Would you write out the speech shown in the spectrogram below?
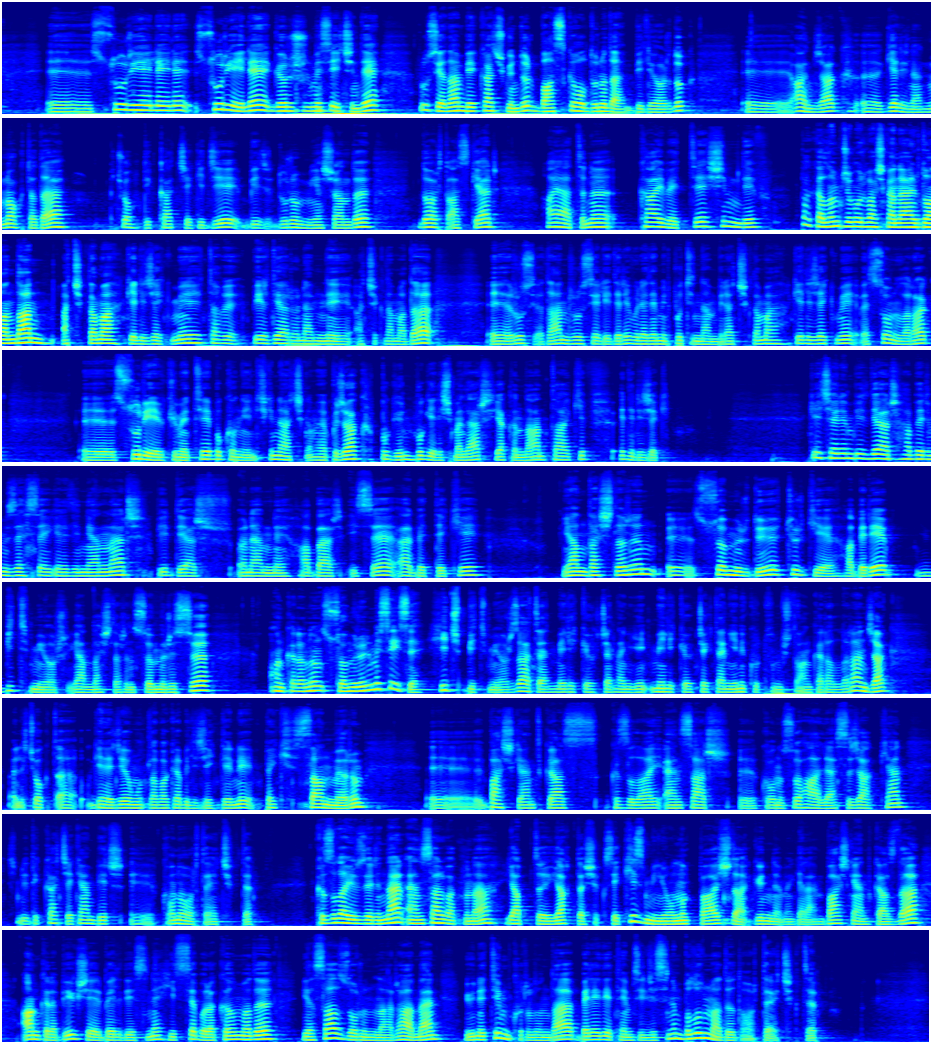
e, Suriye ile Suriye ile görüşülmesi için de Rusya'dan birkaç gündür baskı olduğunu da biliyorduk. E, ancak e, gelinen noktada çok dikkat çekici bir durum yaşandı. 4 asker hayatını kaybetti. Şimdi bakalım Cumhurbaşkanı Erdoğan'dan açıklama gelecek mi? Tabi bir diğer önemli açıklamada e, Rusya'dan Rusya lideri Vladimir Putin'den bir açıklama gelecek mi? Ve son olarak ee, Suriye hükümeti bu konuya ilişkin açıklama yapacak. Bugün bu gelişmeler yakından takip edilecek. Geçelim bir diğer haberimize sevgili dinleyenler. Bir diğer önemli haber ise elbette ki yandaşların e, sömürdüğü Türkiye haberi bitmiyor yandaşların sömürüsü. Ankara'nın sömürülmesi ise hiç bitmiyor. Zaten Melik Gökçek'ten Melik Gökçek'ten yeni kurtulmuştu Ankaralılar ancak öyle çok da geleceğe umutla bakabileceklerini pek sanmıyorum. Ee, başkent, Gaz, Kızılay, Ensar e, konusu hala sıcakken şimdi dikkat çeken bir e, konu ortaya çıktı. Kızılay üzerinden Ensar Vakfı'na yaptığı yaklaşık 8 milyonluk bağışla gündeme gelen Başkent Gaz'da Ankara Büyükşehir Belediyesi'ne hisse bırakılmadığı yasal zorunluluğa rağmen yönetim kurulunda belediye temsilcisinin bulunmadığı da ortaya çıktı.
